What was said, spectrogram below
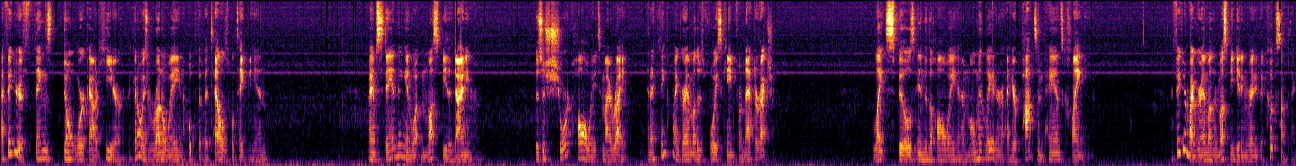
I figure if things don't work out here, I can always run away and hope the Patels will take me in. I am standing in what must be the dining room. There's a short hallway to my right, and I think my grandmother's voice came from that direction. Light spills into the hallway, and a moment later, I hear pots and pans clanging. I figure my grandmother must be getting ready to cook something,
